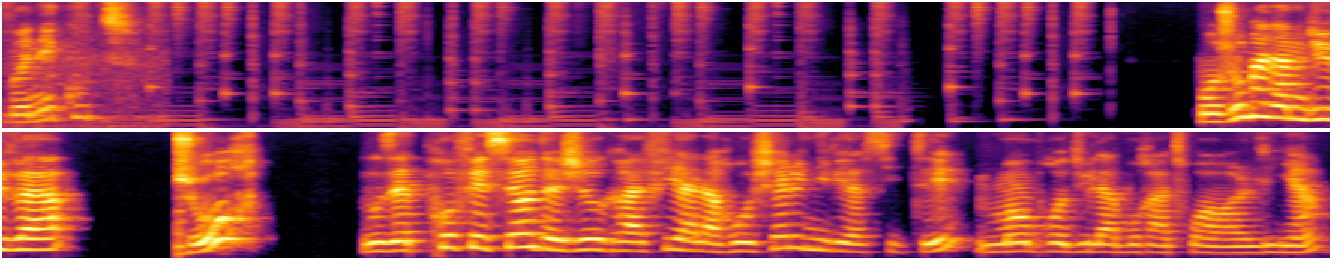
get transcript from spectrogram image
Bonne écoute Bonjour Madame Duva. Bonjour. Vous êtes professeur de géographie à La Rochelle Université, membre du laboratoire Lien.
